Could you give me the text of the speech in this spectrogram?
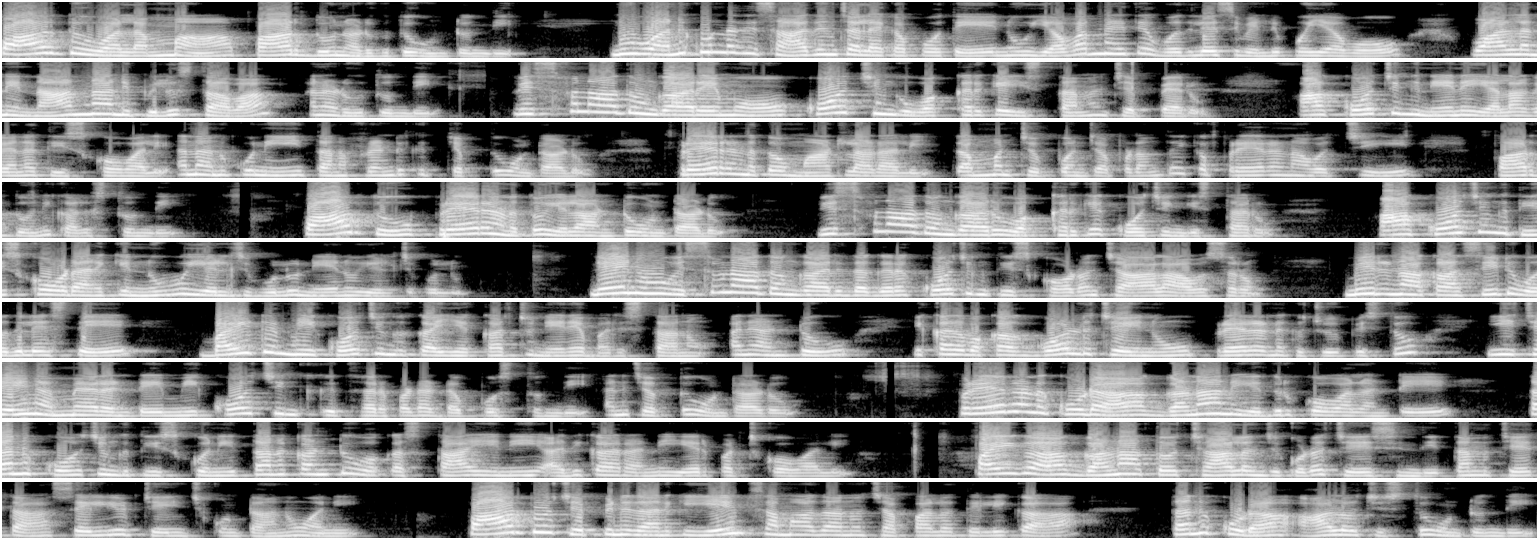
పార్దు వాళ్ళమ్మ పార్దుని అడుగుతూ ఉంటుంది. నువ్వు అనుకున్నది సాధించలేకపోతే నువ్వు ఎవరినైతే వదిలేసి వెళ్ళిపోయావో వాళ్ళని నాన్నని పిలుస్తావా? అని అడుగుతుంది. విశ్వనాథం గారేమో కోచింగ్ ఒక్కరికే ఇస్తానని చెప్పారు. ఆ కోచింగ్ నేనే ఎలాగైనా తీసుకోవాలి అని అనుకుని తన ఫ్రెండ్కి చెప్తూ ఉంటాడు. ప్రేరణతో మాట్లాడాలి. రమ్మని చెప్పు అని చెప్పడంతో ఇక ప్రేరణ వచ్చి పార్దుని కలుస్తుంది. పార్దు ప్రేరణతో ఇలా అంటూ ఉంటాడు. విశ్వనాథం గారు ఒక్కరికే కోచింగ్ ఇస్తారు. ఆ కోచింగ్ తీసుకోవడానికి నువ్వు ఎలిజిబుల్ నేను ఎలిజిబుల్. నేను విశ్వనాథం గారి దగ్గర కోచింగ్ తీసుకోవడం చాలా అవసరం. మీరు నాకు ఆ సీటు వదిలేస్తే బయట మీ కోచింగ్కి అయ్యే ఖర్చు నేనే భరిస్తాను అని అంటూ ఇక్కడ ఒక గోల్డ్ చైన్ ప్రేరణకు చూపిస్తూ ఈ చైన్ అమ్మారంటే మీ కోచింగ్కి సరిపడా డబ్బు వస్తుంది అని చెప్తూ ఉంటాడు. ప్రేరణ కూడా గణాన్ని ఎదుర్కోవాలంటే తను కోచింగ్ తీసుకుని తనకంటూ ఒక స్థాయిని అధికారాన్ని ఏర్పరచుకోవాలి. పైగా గణాతో ఛాలెంజ్ కూడా చేసింది. తన చేత సెల్యూట్ చేయించుకుంటాను అని. పార్దు చెప్పిన దానికి ఏం సమాధానం చెప్పాలో తెలియక తను కూడా ఆలోచిస్తూ ఉంటుంది.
